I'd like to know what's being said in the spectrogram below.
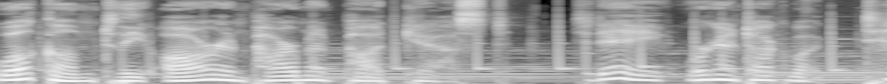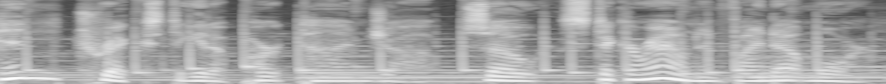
Welcome to the R Empowerment Podcast. Today, we're going to talk about 10 tricks to get a part time job. So stick around and find out more.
